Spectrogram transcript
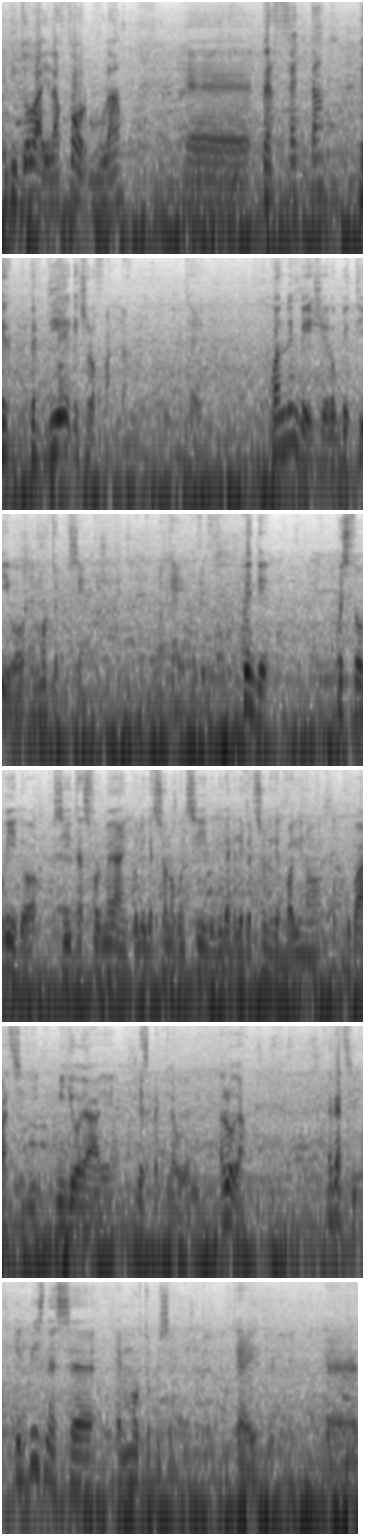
e di trovare la formula eh, perfetta per, per, dire che ce l'ho fatta, ok? Quando invece l'obiettivo è molto più semplice, ok? Quindi questo video si trasformerà in quelli che sono consigli dedicati alle persone che vogliono occuparsi di migliorare gli aspetti lavorativi. Allora, ragazzi, il business è molto più semplice, ok? Eh,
